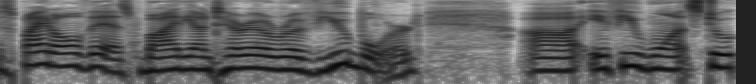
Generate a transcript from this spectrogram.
despite all this, by the Ontario Review Board uh, if he wants to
